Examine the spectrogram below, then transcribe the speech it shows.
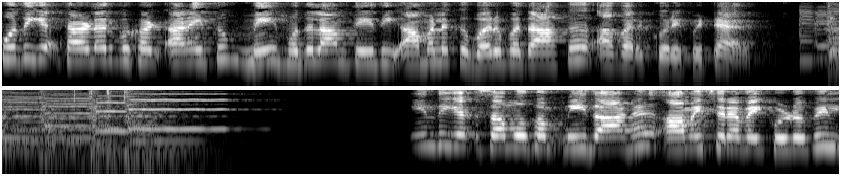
புதிய தளர்வுகள் அனைத்தும் மே முதலாம் தேதி அமலுக்கு வருவதாக அவர் குறிப்பிட்டார். இந்திய சமூகம் மீதான அமைச்சரவை குழுவில்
